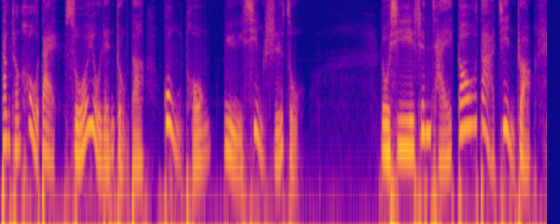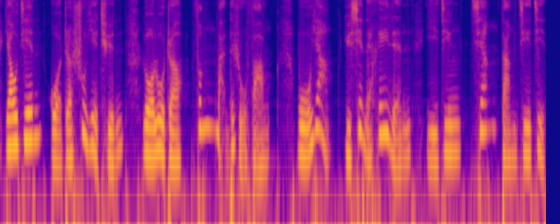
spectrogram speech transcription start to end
当成后代所有人种的共同女性始祖。露西身材高大健壮，腰间裹着树叶裙，裸露着丰满的乳房，模样与现代黑人已经相当接近，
